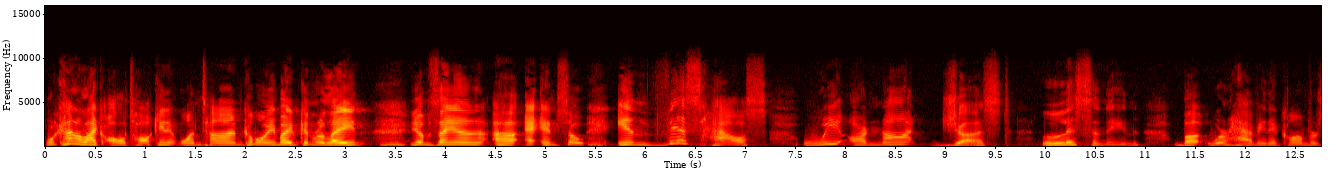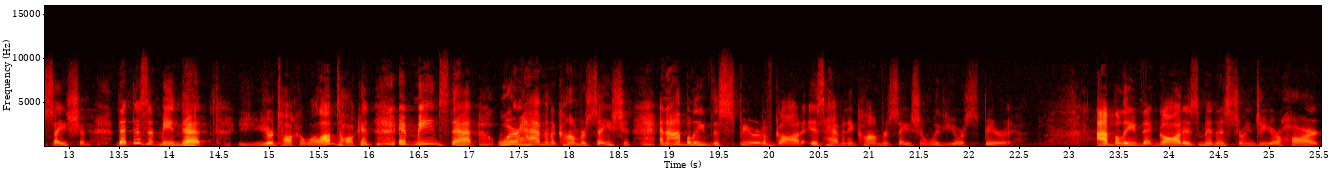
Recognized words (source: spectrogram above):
We're kind of like all talking at one time. Come on, anybody can relate? You know what I'm saying? Uh, and so in this house, we are not just listening, but we're having a conversation. That doesn't mean that you're talking while I'm talking. It means that we're having a conversation, and I believe the Spirit of God is having a conversation with your spirit. I believe that God is ministering to your heart,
